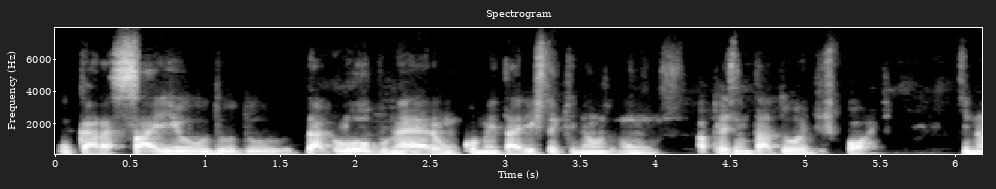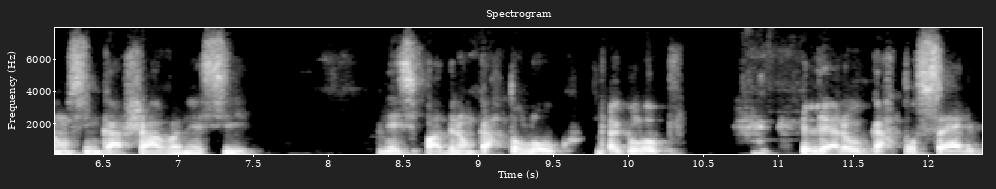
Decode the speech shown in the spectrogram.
o cara saiu do, do, da Globo, né? era um comentarista que não, um apresentador de esporte que não se encaixava nesse, nesse padrão cartolouco da Globo. Ele era o cartossério,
